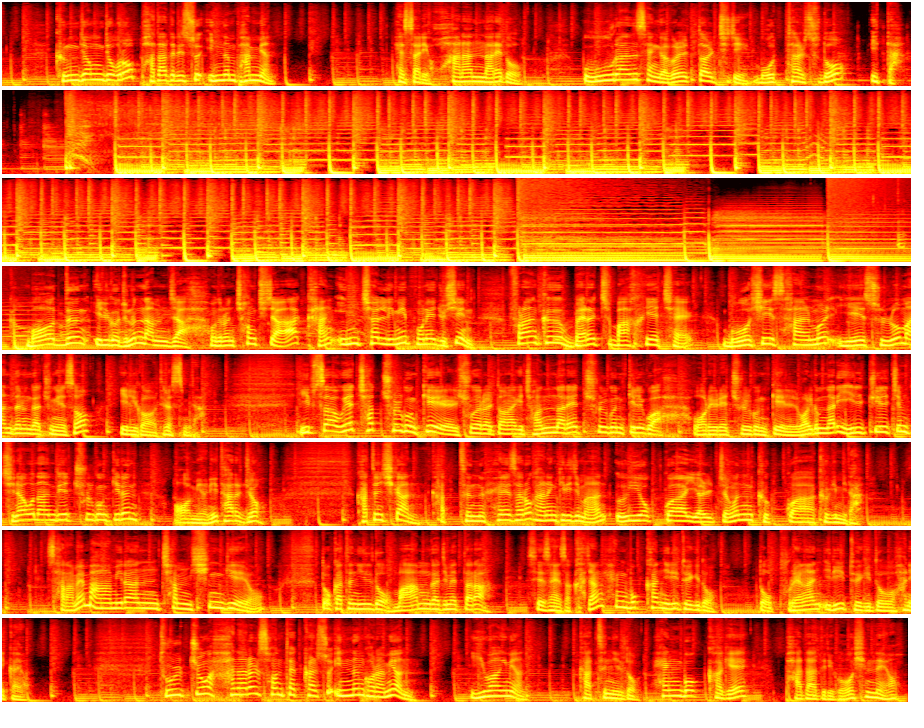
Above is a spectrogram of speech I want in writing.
긍정적으로 받아들일 수 있는 반면 햇살이 환한 날에도 우울한 생각을 떨치지 못할 수도 있다. 뭐든 읽어주는 남자. 오늘은 청취자 강인철님이 보내주신 프랑크 베르츠바흐의 책 무엇이 삶을 예술로 만드는가 중에서 읽어드렸습니다. 입사 후에 첫 출근길, 휴가를 떠나기 전날의 출근길과 월요일의 출근길, 월급날이 일주일쯤 지나고 난 뒤의 출근길은 엄연히 다르죠. 같은 시간, 같은 회사로 가는 길이지만 의욕과 열정은 극과 극입니다. 사람의 마음이란 참 신기해요. 똑같은 일도 마음가짐에 따라 세상에서 가장 행복한 일이 되기도 또 불행한 일이 되기도 하니까요. 둘 중 하나를 선택할 수 있는 거라면 이왕이면 같은 일도 행복하게 받아들이고 싶네요.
